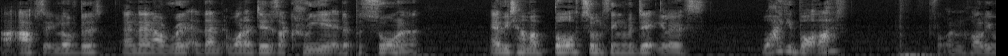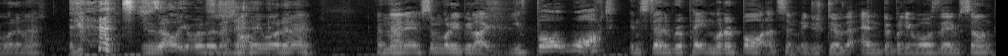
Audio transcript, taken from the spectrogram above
I absolutely loved it. And then I re- then what I did is I created a persona. Every time I bought something ridiculous, why have you bought that? Fucking Hollywood, innit? it's just Hollywood, It's isn't just? Hollywood, innit? And then if somebody would be like, "You've bought what?" Instead of repeating what I'd bought, I'd simply just do the NWO theme song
